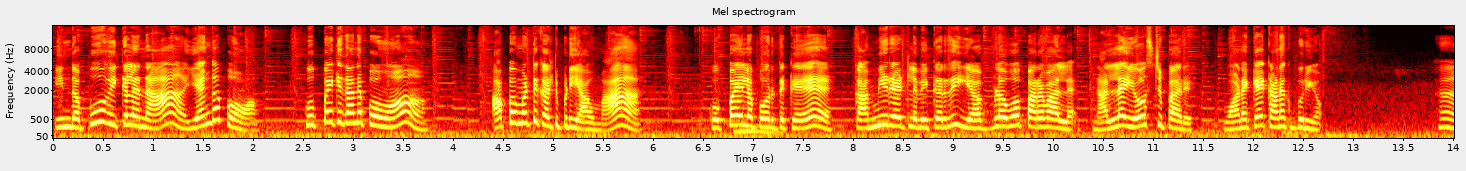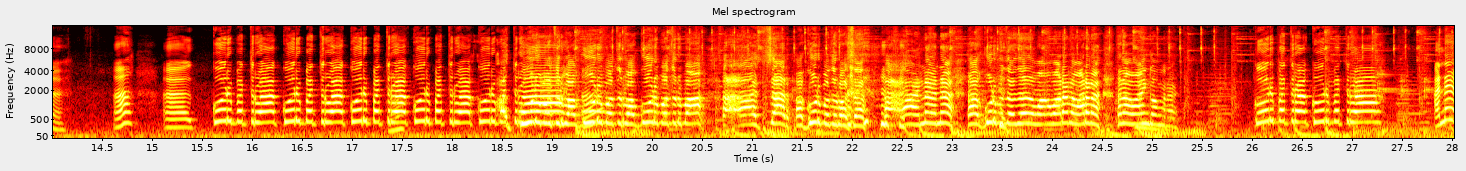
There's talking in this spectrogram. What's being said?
இந்த பூ விற்கலன்னா எங்க போவோம்? குப்பைக்கு தானே போவோம்? அப்ப மட்டும் கட்டுப்படி ஆகுமா? குப்பையில போறதுக்கு கம்மி ரேட்ல விற்கிறது எவ்வளவோ பரவாயில்ல. நல்லா யோசிச்சு பாரு. உனக்கே கணக்கு புரியும். ஹம். கூறு பத்து ரூபா கூறு பத்து ரூபா கூறு பத்து ரூபா கூறு பத்து ரூபா கூறு பத்து கூறு பத்து ரூபா ரூபா கூறு பத்து ரூபா கூறு பத்து ரூபா சார். கூறு பத்து ரூபா சார் அண்ணா அண்ணா கூறு பத்து ரூபா வா- வரேண்ணா வரேண்ணா அண்ணா வாங்கிக்கோங்க கூறு பத்து ரூபா கூறு பத்து ரூபா அண்ணே.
